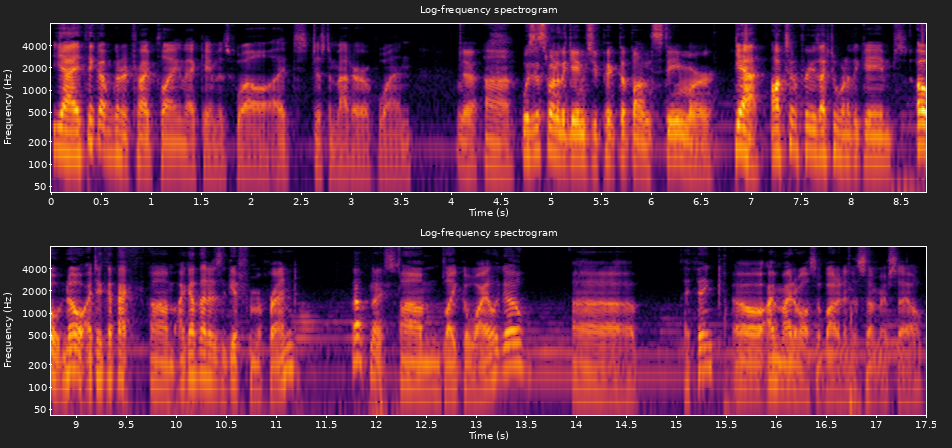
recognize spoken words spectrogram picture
yeah I think I'm gonna try playing that game as well. It's just a matter of when. yeah. Uh, Was this one of the games you picked up on Steam or? yeah, Oxenfree is actually one of the games. Oh no, I take that back. Um, I got that as a gift from a friend. Oh, nice. Um, like a while ago. Uh, I think. Oh, I might have also bought it in the summer sale.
